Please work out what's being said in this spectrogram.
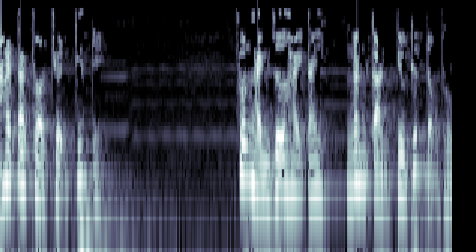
hai ta trò chuyện tiếp đi. Phương Hành giơ hai tay, Ngăn cản tiêu tuyết động thủ.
